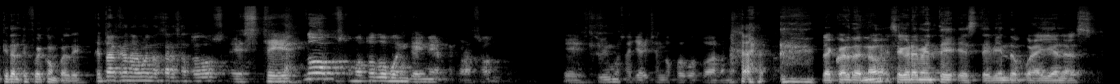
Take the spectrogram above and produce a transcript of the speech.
¿qué tal te fue, compadre? ¿Qué tal, canal? Buenas tardes a todos. Este, no, pues como todo buen gamer de corazón, eh, estuvimos ayer echando juego toda la noche. de acuerdo, ¿no? Seguramente este, viendo por ahí a las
